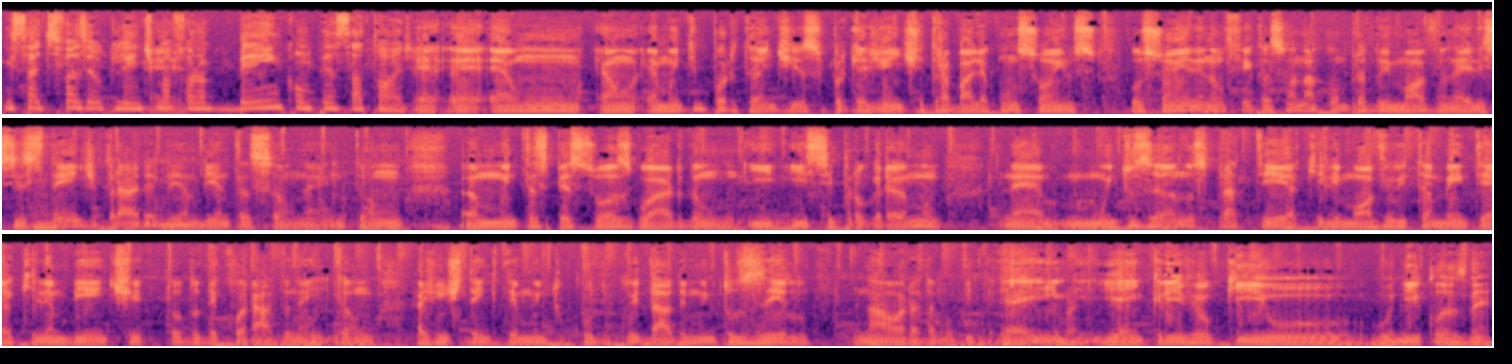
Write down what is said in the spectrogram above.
e satisfazer o cliente de uma é, forma bem compensatória. É, é, é, um, é, um, é muito importante isso porque a gente trabalha com sonhos. O sonho ele não fica só na compra do imóvel, né? Ele se estende para a área de ambientação, né? Então, ah, muitas pessoas guardam e, e se programam, né? Muitos anos para ter aquele imóvel e também ter aquele ambiente todo decorado, né? Então, a gente tem que ter muito cuidado e muito zelo na hora da mobilidade. É, e, e, é incrível que o, o Nicolas, né?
